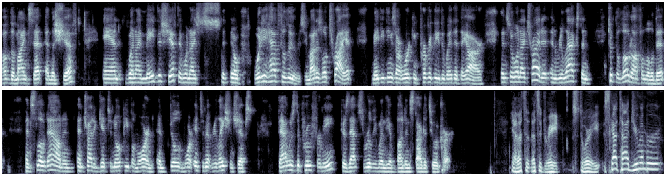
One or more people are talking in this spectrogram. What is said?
of the mindset and the shift. And when I made the shift, and when I, you know, what do you have to lose? You might as well try it. Maybe things aren't working perfectly the way that they are. And so when I tried it and relaxed and took the load off a little bit and slowed down and, and try to get to know people more and, and build more intimate relationships, that was the proof for me because that's really when the abundance started to occur. Yeah, that's a, that's a great story. Scott Todd, do you remember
